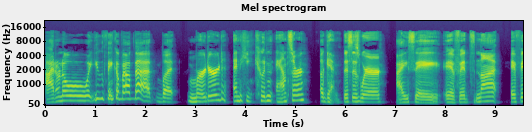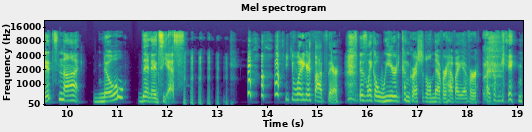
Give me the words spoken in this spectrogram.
I don't know what you think about that, but murdered and he couldn't answer. Again, this is where I say if it's not if it's not no, then it's yes. what are your thoughts there? It's like a weird congressional never have I ever type of game.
